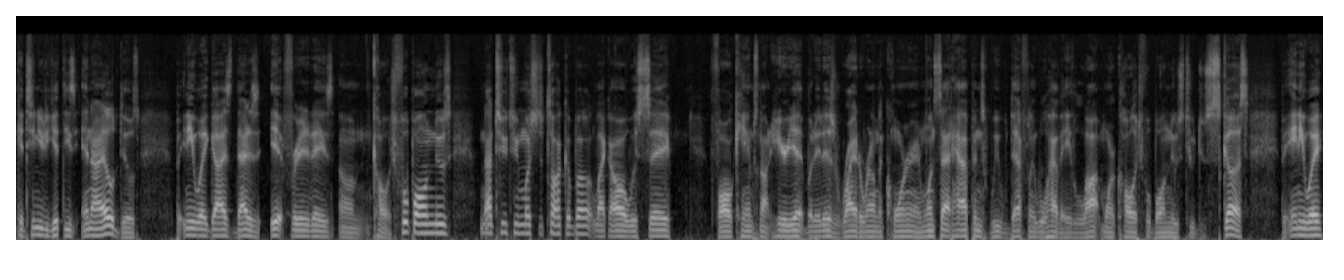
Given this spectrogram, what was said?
continue to get these NIL deals. But anyway, guys, that is it for today's um, college football news. Not too too much to talk about. Like I always say, fall camp's not here yet, but it is right around the corner. And once that happens, we definitely will have a lot more college football news to discuss. But anyway,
